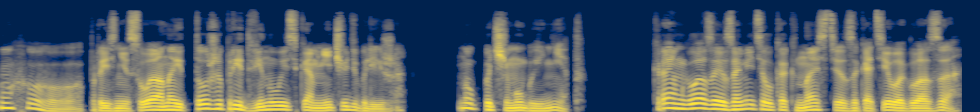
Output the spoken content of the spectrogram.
«Ого», — произнесла она и тоже придвинулась ко мне чуть ближе. Ну, почему бы и нет? Краем глаза я заметил, как Настя закатила глаза.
